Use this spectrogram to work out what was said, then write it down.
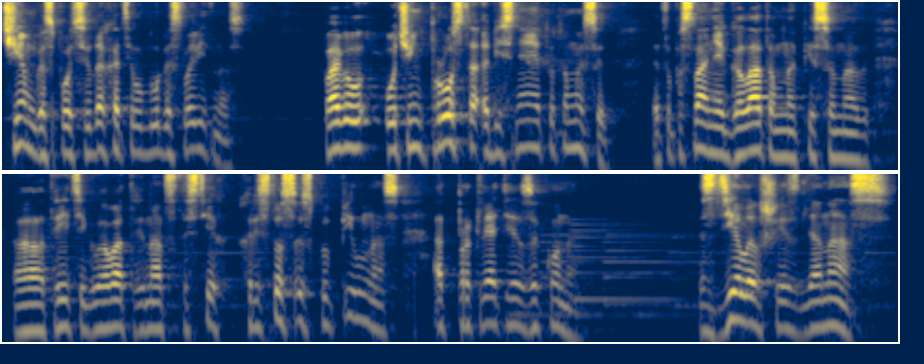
чем Господь всегда хотел благословить нас. Павел очень просто объясняет эту мысль. Это послание Галатам написано, 3 а, глава, 13 стих. Христос искупил нас от проклятия закона, сделавший для нас,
